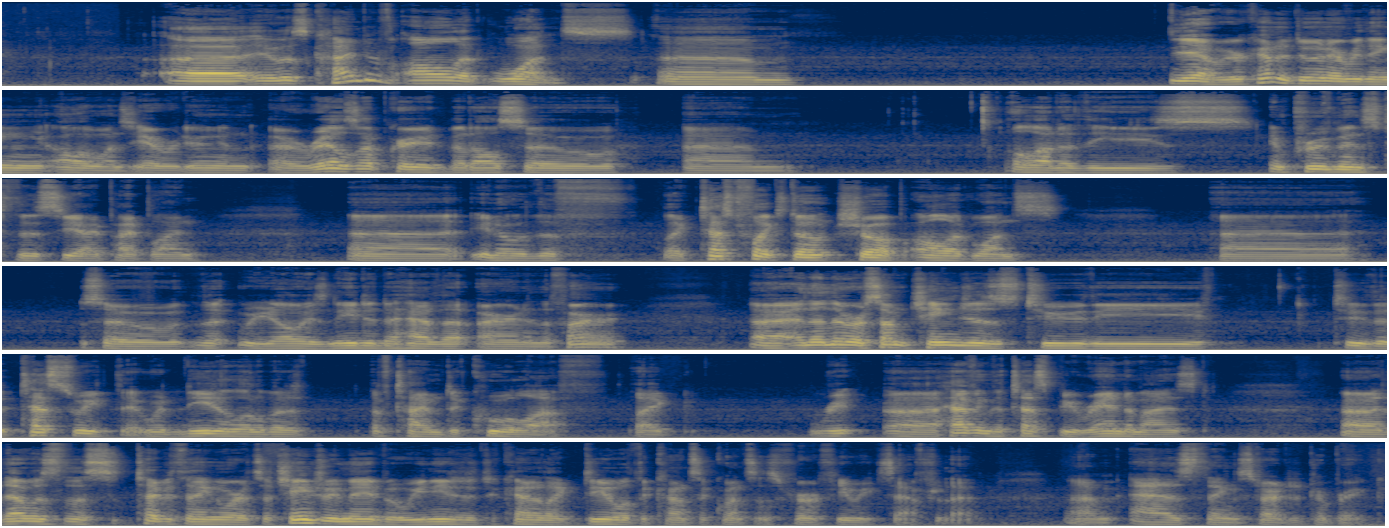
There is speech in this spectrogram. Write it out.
Uh, it was kind of all at once. Um, yeah, we were kind of doing everything all at once. Yeah, we're doing a Rails upgrade, but also um, a lot of these improvements to the CI pipeline. Uh, you know, the f- like test flicks don't show up all at once. Uh, so that we always needed to have that iron in the fire. Uh, and then there were some changes to the to the test suite that would need a little bit of time to cool off, like re, uh, having the test be randomized. Uh, that was the type of thing where it's a change we made, but we needed to kind of like deal with the consequences for a few weeks after that, um, as things started to break.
